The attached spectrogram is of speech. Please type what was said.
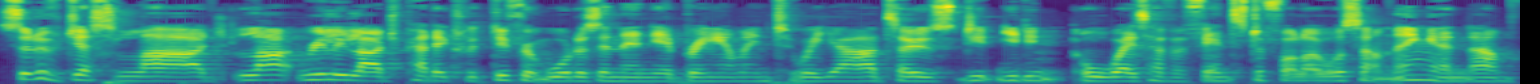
sort of just large, la- really large paddocks with different waters, and then yeah, bring them into a yard. So was, you didn't always have a fence to follow or something, and um,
